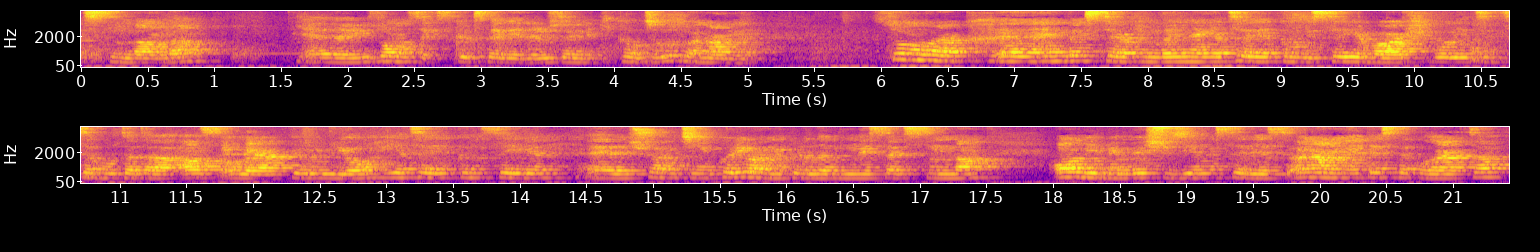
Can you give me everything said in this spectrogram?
açısından da e, 118-40 seviyeleri üzerindeki kalıcılık önemli. Son olarak e, endeks tarafında yine yataya yakın bir seyir var. Volatilite burada da az olarak görülüyor. Yataya yakın seyrin e, şu an için yukarı yönlü kırılabilmesi açısından 11.520 seviyesi önemli. Destek olarak da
